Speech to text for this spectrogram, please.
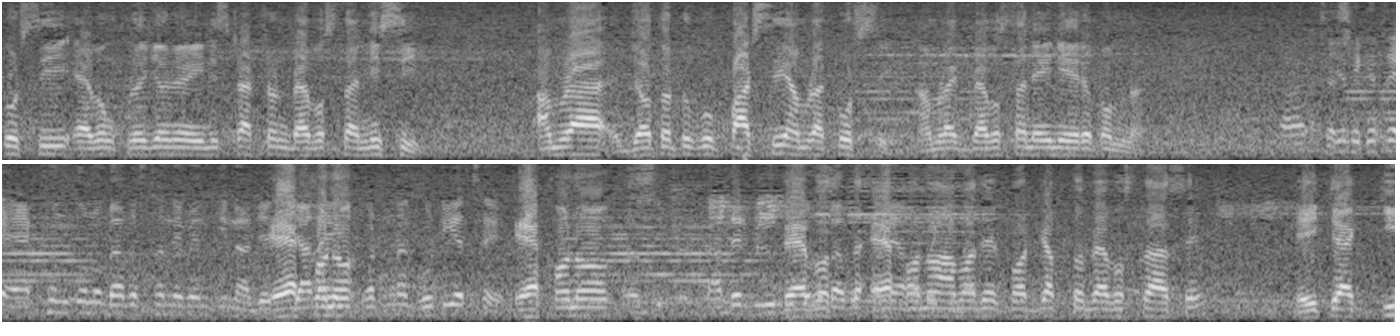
করছি এবং প্রয়োজনীয় ইনস্ট্রাকশন ব্যবস্থা নিছি। আমরা যতটুকু পারছি আমরা করছি। আমরা ব্যবস্থা নেইনি এরকম না। আচ্ছা সেক্ষেত্রে এখন কোনো ব্যবস্থা নেবেন কিনা? যে এখনো- ঘটনা ঘটিয়েছে এখনও তাদের ব্যবস্থা এখনও আমাদের পর্যাপ্ত ব্যবস্থা আছে। এইটা কি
